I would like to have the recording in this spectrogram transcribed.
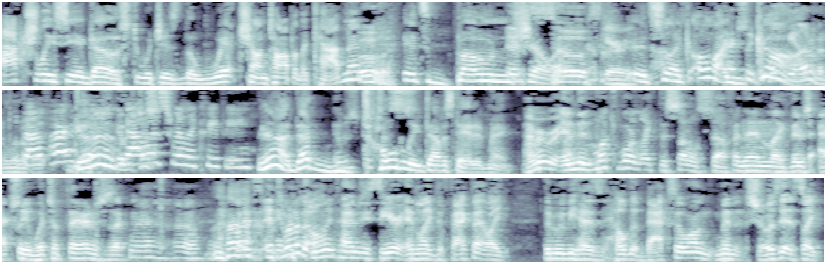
actually see a ghost, which is the witch on top of the cabinet, it's bone chilling. so scary. It's like, oh my Actually, put me out god. of it a little That bit. part, Did it? It was that just- was really creepy. Yeah, that it was just totally devastated me. I remember, and And then much more like the subtle stuff, and then like there's actually a witch up there, and it's just like, eh, oh. but it's, it's one of the only times you see her, and like the fact that like the movie has held it back so long when it shows it, it's like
